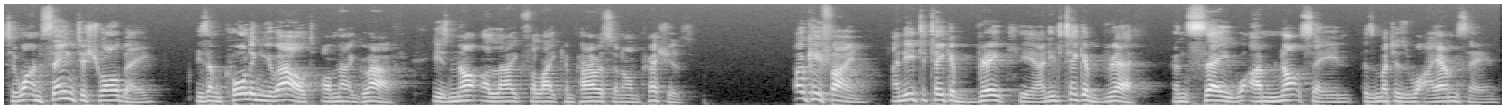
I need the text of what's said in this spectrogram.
So what I'm saying to Schwalbe is I'm calling you out on that graph is not a like for like comparison on pressures. Okay, fine. I need to take a break here. I need to take a breath and say what I'm not saying as much as what I am saying.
